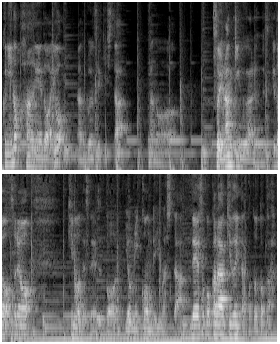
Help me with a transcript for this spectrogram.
国の繁栄度合いをあの分析した、あの、そういうランキングがあるんですけど、それを昨日ですね、ずっと読み込んでいました。で、そこから気づいたこととか、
